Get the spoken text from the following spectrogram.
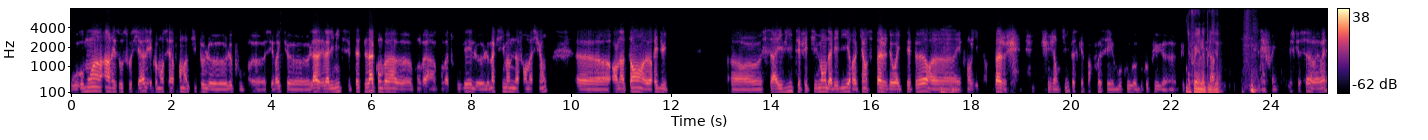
ou au moins un réseau social et commencer à prendre un petit peu le, pouls. Euh, c'est vrai que là, à la limite, c'est peut-être là qu'on va, euh, trouver le, maximum d'informations euh, en un temps euh, réduit. Ça évite effectivement d'aller lire 15 pages de white paper. Mmh. Et quand je dis 15 pages, je suis, gentil parce que parfois c'est beaucoup, beaucoup plus, plus Des fois, il y en a plusieurs. Des fois, plus que ça, ouais, ouais.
